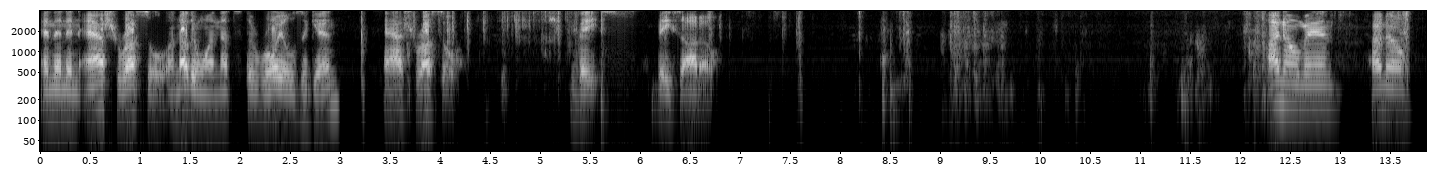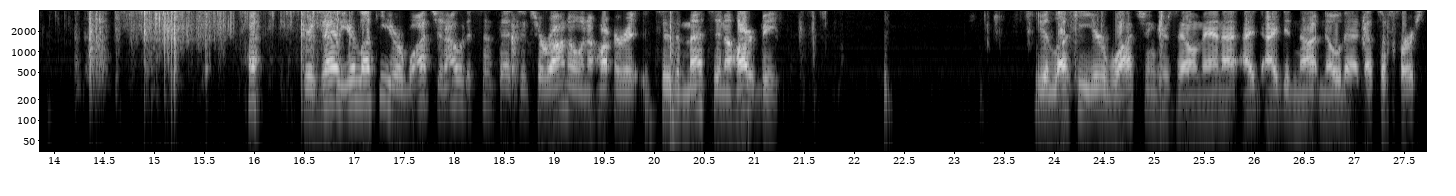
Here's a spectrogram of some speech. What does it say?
And then an Ashe Russell, another one. That's the Royals again. Ashe Russell. Base. Base auto. I know, man. I know. Grzel, you're lucky you're watching. I would have sent that to Toronto in a heart, or to the Mets in a heartbeat. You're lucky you're watching, Grzel, man. I, I, I did not know that. That's a first.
